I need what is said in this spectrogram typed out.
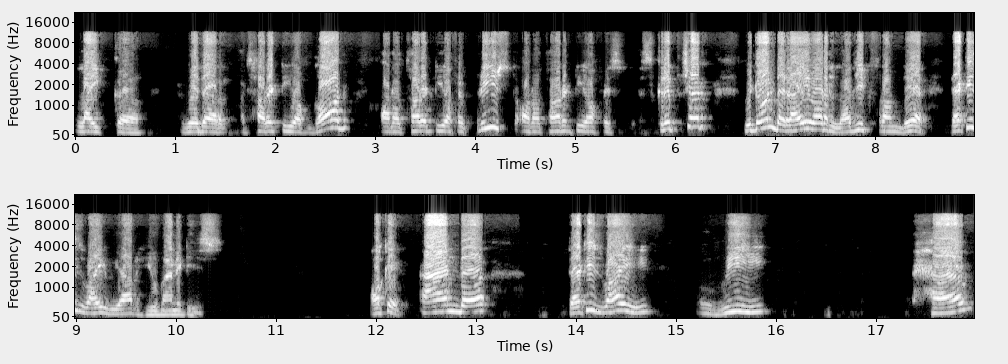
like uh, whether authority of God or authority of a priest or authority of a scripture. We don't derive our logic from there. That is why we are humanities. Okay, and uh, that is why we have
